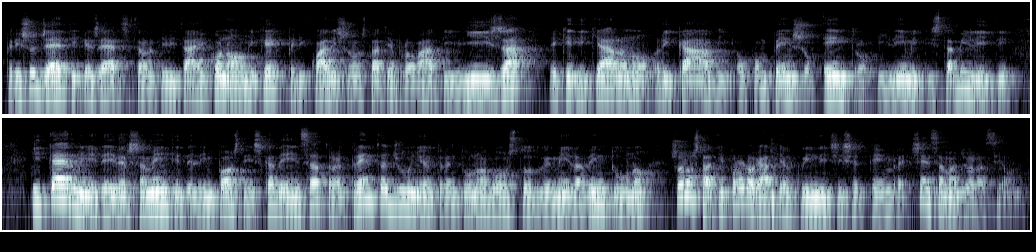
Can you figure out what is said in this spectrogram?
Per i soggetti che esercitano attività economiche per i quali sono stati approvati gli ISA e che dichiarano ricavi o compenso entro i limiti stabiliti, i termini dei versamenti delle imposte in scadenza tra il 30 giugno e il 31 agosto 2021 sono stati prorogati al 15 settembre senza maggiorazione.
